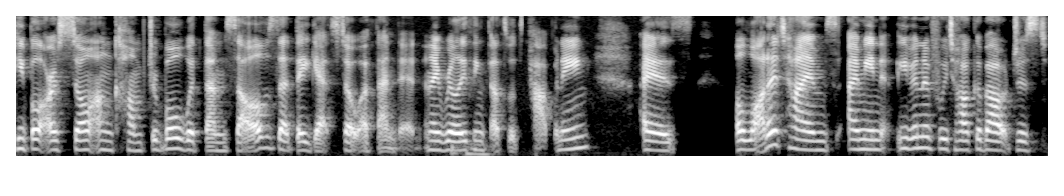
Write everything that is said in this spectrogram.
people are so uncomfortable with themselves that they get so offended and i really mm-hmm. think that's what's happening is a lot of times i mean even if we talk about just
